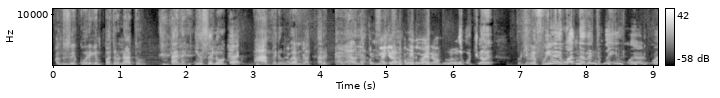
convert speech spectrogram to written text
Cuando se descubre que en patronato están a 15 lucas, va, pero weón, va a estar cagado la mayor un poquito menos. ¿Por qué, no me, ¿Por qué me fui de Wanda de este país, weón? No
